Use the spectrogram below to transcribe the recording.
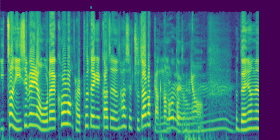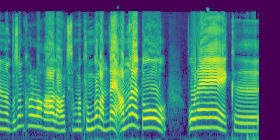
2021년 올해 컬러가 발표되기까지는 사실 두 달밖에 안 남았거든요. 음. 내년에는 무슨 컬러가 나올지 정말 궁금한데 아무래도 올해 그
